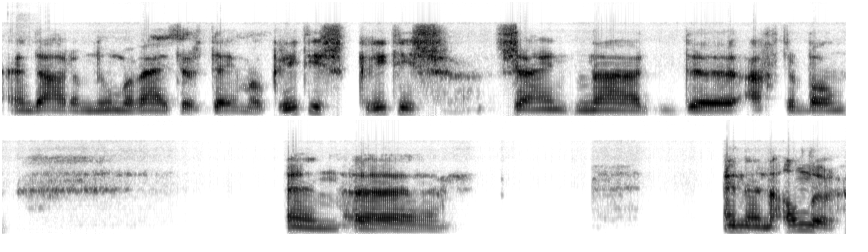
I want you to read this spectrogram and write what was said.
En daarom noemen wij het dus democritisch. Kritisch zijn naar de achterban. En, uh, en een ander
